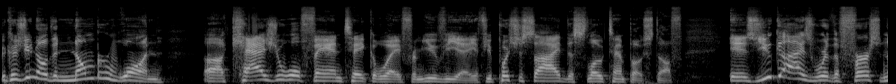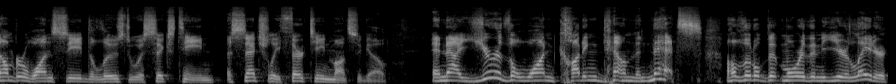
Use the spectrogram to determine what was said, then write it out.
Because you know the number one uh, casual fan takeaway from UVA, if you push aside the slow tempo stuff, is you guys were the first number one seed to lose to a 16, essentially 13 months ago. And now you're the one cutting down the nets a little bit more than a year later.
